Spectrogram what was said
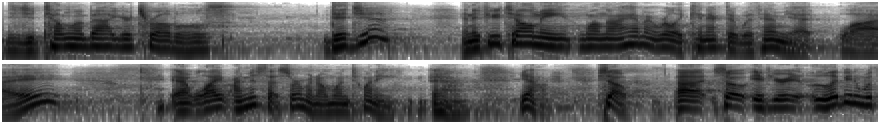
Did you tell him about your troubles? Did you? And if you tell me, well, no, I haven't really connected with him yet, why? Well, I, I, missed that sermon on 120. Yeah. yeah. So, uh, so if you're living with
